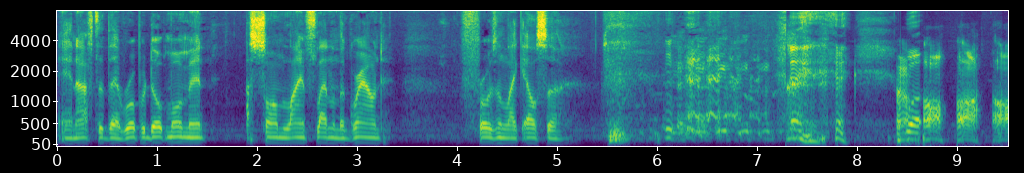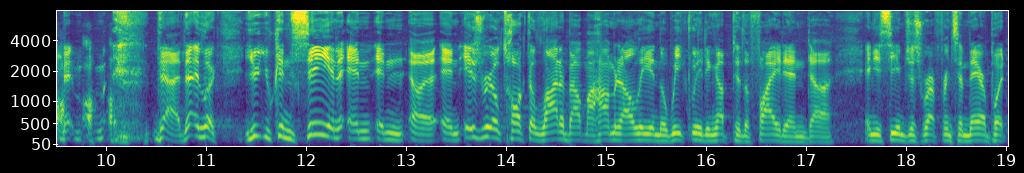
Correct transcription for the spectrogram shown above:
And after that rope dope moment, I saw him lying flat on the ground, frozen like Elsa well, yeah, that, look, you, you can see, and and and, uh, and Israel talked a lot about Muhammad Ali in the week leading up to the fight, and uh, and you see him just reference him there. But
